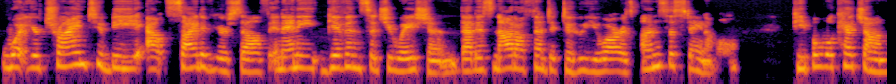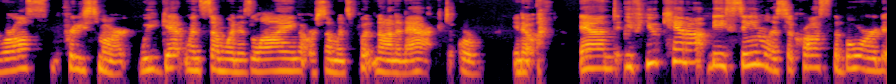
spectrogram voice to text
what you're trying to be outside of yourself in any given situation that is not authentic to who you are is unsustainable. People will catch on. We're all pretty smart. We get when someone is lying or someone's putting on an act or, you know, and if you cannot be seamless across the board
